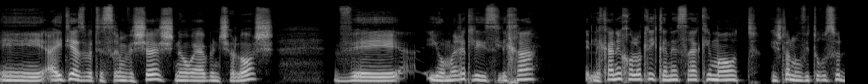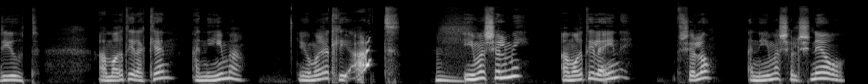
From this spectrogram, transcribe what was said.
אה, הייתי אז בת 26, נאור היה בן שלוש, והיא אומרת לי, סליחה, לכאן יכולות להיכנס רק אמהות, יש לנו ויתור סודיות. אמרתי לה, כן, אני אימא. היא אומרת לי, את? אימא של מי? אמרתי לה, הנה, שלא, אני אימא של שניאור.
